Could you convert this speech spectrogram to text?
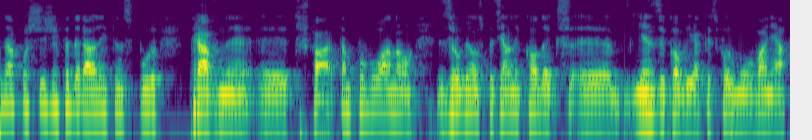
na płaszczyźnie federalnej ten spór prawny trwa. Tam powołano, zrobiono specjalny kodeks językowy, jakie sformułowania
